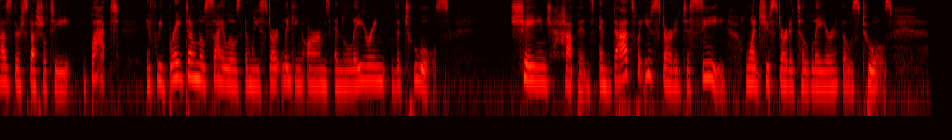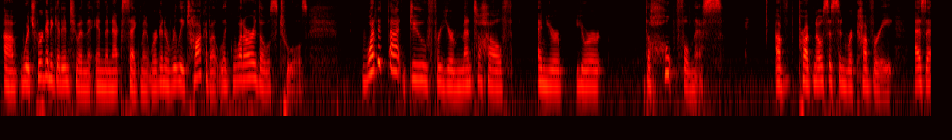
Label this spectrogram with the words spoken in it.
has their specialty, but if we break down those silos and we start linking arms and layering the tools, change happens. And that's what you started to see once you started to layer those tools. Um, which we're going to get into in the in the next segment. We're going to really talk about like what are those tools? What did that do for your mental health and your your the hopefulness of prognosis and recovery as a,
